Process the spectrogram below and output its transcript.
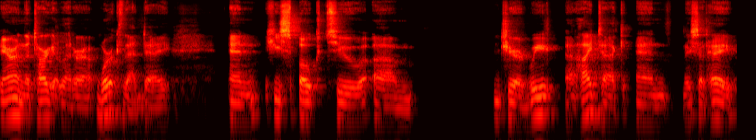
Aaron the target letter at work that day, and he spoke to um, Jared Wheat at Hi-Tech, and they said, "Hey,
